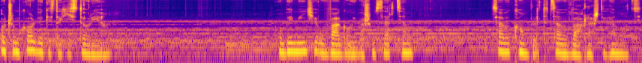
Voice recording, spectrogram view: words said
O czymkolwiek jest ta historia, obejmijcie uwagą i waszym sercem cały komplet, cały wachlarz tych emocji.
